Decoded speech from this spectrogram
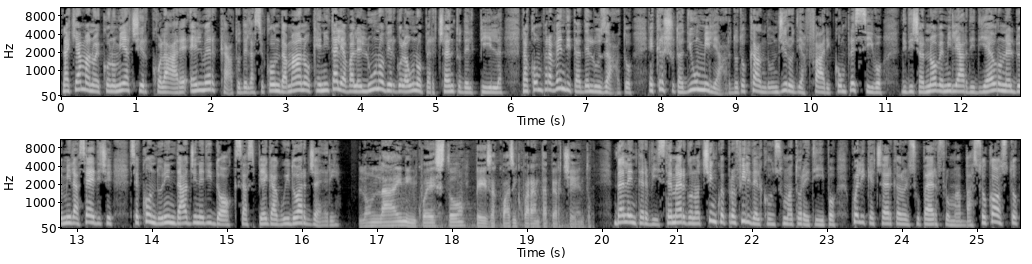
La chiamano economia circolare, è il mercato della seconda mano che in Italia vale l'1,1% del PIL. La compravendita dell'usato è cresciuta di un miliardo, toccando un giro di affari complessivo di 19 miliardi di euro nel 2016, secondo un'indagine di Doxa, spiega Guido Argeri. L'online in questo pesa quasi il 40%. Dalle interviste emergono cinque profili del consumatore tipo, quelli che cercano il superfluo ma a basso costo,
